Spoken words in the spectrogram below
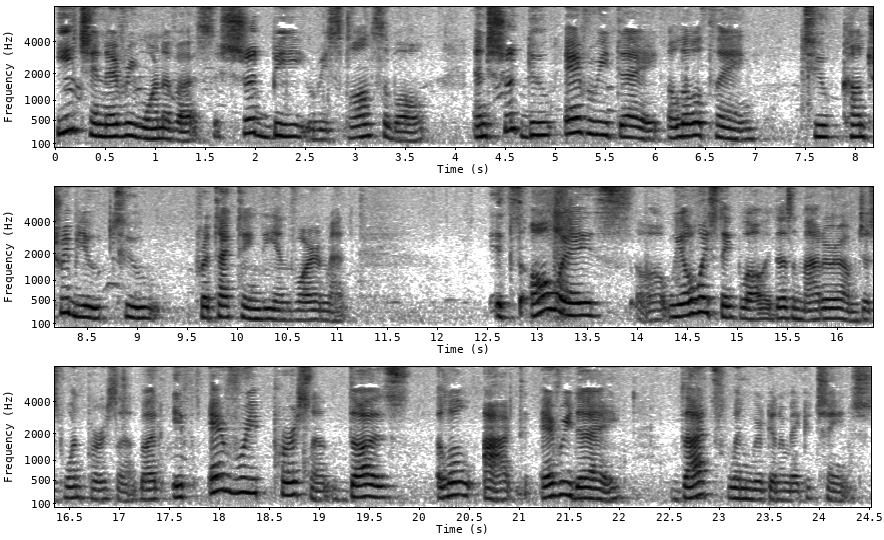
Each and every one of us should be responsible and should do every day a little thing to contribute to protecting the environment. It's always, uh, we always think, well, it doesn't matter, I'm just one person. But if every person does a little act every day, that's when we're going to make a change.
